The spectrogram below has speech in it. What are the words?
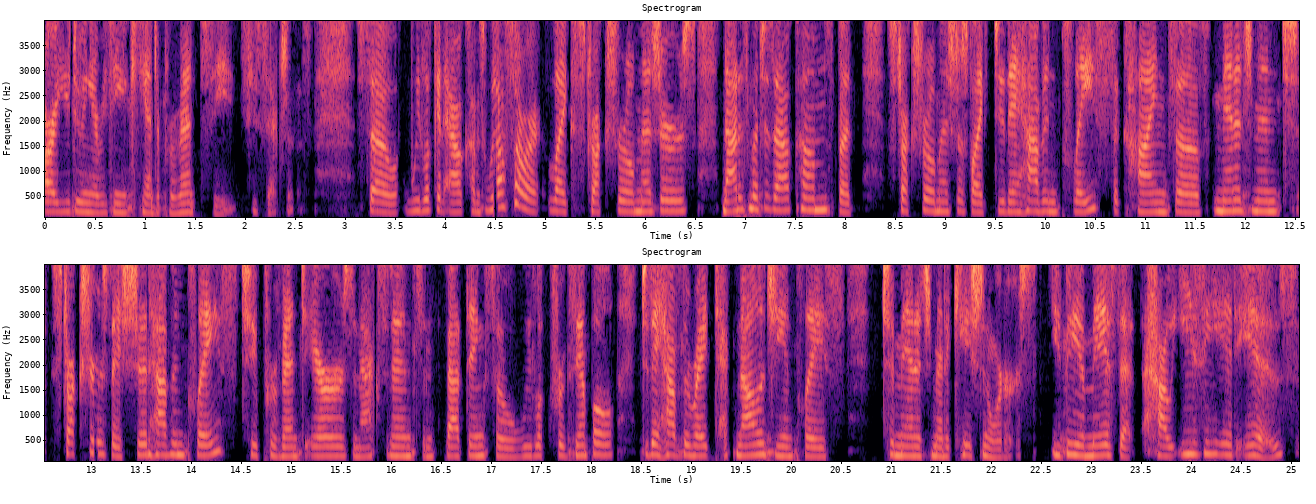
are you doing everything you can to prevent C- C-sections. So we look at outcomes. We also are like structural measures, not as much as outcomes, but structural measures like do they have in place the kinds of management structures they should have in place to prevent errors and accidents and bad things. So we look, for example, do they have the right technology in place to manage medication orders? You'd be amazed at how easy it is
